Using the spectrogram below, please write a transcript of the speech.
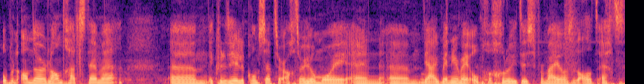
op een ander land gaat stemmen. Ehm, ik vind het hele concept erachter heel mooi. En ehm, ja, ik ben hiermee opgegroeid. Dus voor mij was het altijd echt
